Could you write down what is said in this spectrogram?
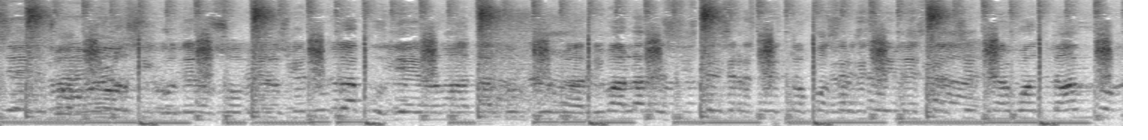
Somos los hijos de los obreros que nunca pudieron matar con puño arriba la resistencia, respeto, pasar que se están siempre aguantando.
